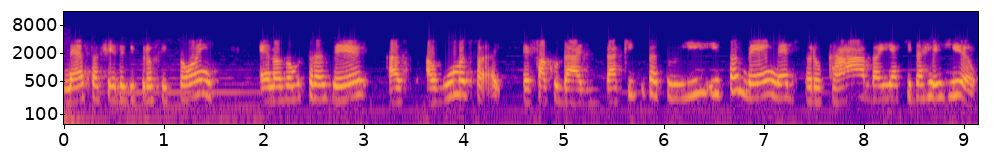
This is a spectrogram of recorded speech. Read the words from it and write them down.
nessa Feira de Profissões, é, nós vamos trazer as, algumas é, faculdades daqui de Tatuí e também né, de Sorocaba e aqui da região.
